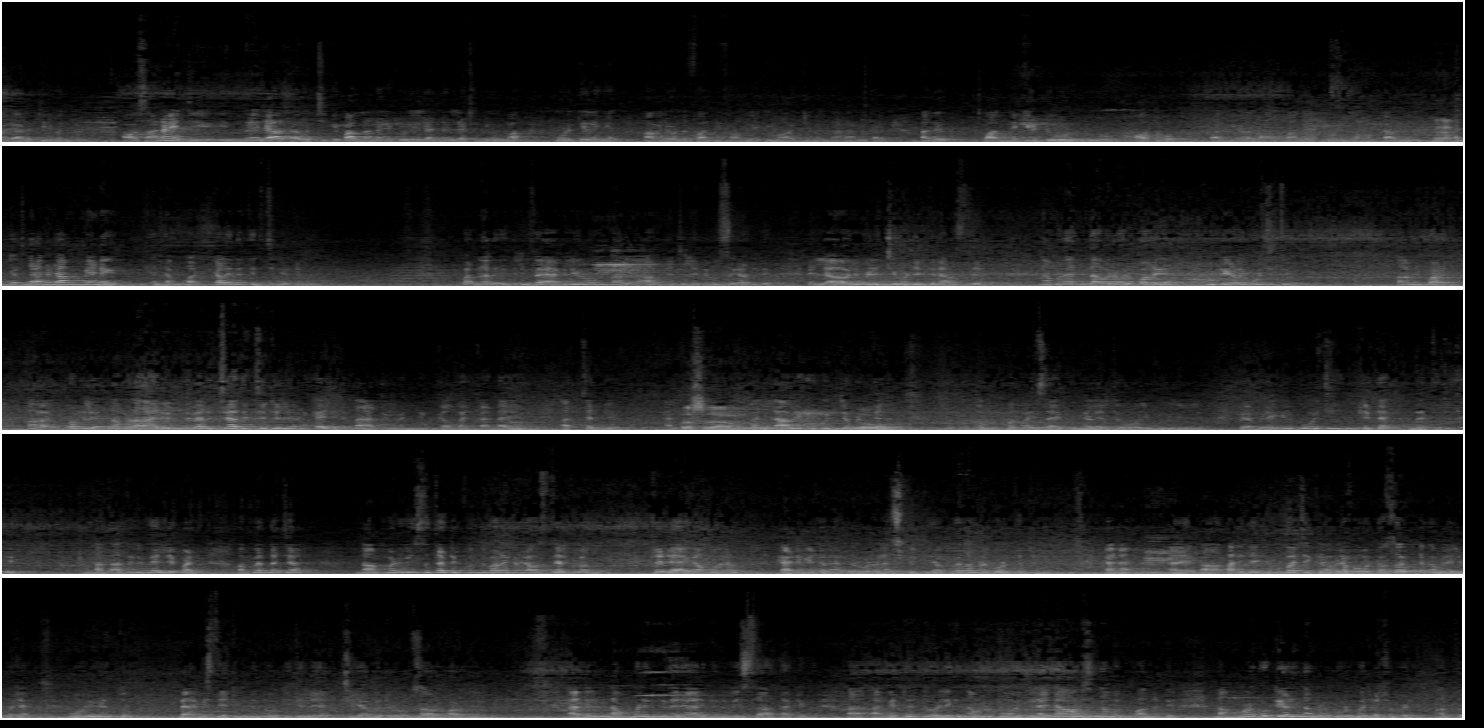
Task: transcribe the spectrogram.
ഒരാൾ ഒരാൾ തിരുവനന്തപുരം. അവസാനമായിട്ട് ഇന്ന് ഉച്ചയ്ക്ക് പന്ത്രണ്ടരക്കുള്ളിൽ രണ്ടര ലക്ഷം രൂപ കൊടുത്തില്ലെങ്കിൽ അവനോട് പന്നി ഫാമിലേക്ക് മാറ്റുമെന്നാണ് അവർ പറയുന്നത്. അത് പന്നിക്ക് ഇട്ട് കൊടുക്കുമോ അതോ പന്നികളെ നോക്കാൻ നോക്കുമോ എന്ന് നമുക്കറിയില്ല. എന്റെ ഞാനൊരു അമ്മയാണ്. എന്റെ മക്കളിനെ തിരിച്ചു കിട്ടുന്നത് പറഞ്ഞാൽ ഇതിൽ ഫാമിലി അറിഞ്ഞിട്ടില്ല ന്യൂസ് കണ്ട് എല്ലാവരും വിളിച്ചുകൊണ്ടിരിക്കുന്ന അവസ്ഥ. നമ്മൾ എന്താ അവരോട് പറയാ? കുട്ടികളെ കുറിച്ചിട്ട് അവർ പറയില്ല നമ്മൾ ആരും ഇന്ന് വരെ ചതിച്ചിട്ടില്ല. കഴിഞ്ഞിട്ട് നാട്ടിൽ വേണ്ടി നിൽക്കാൻ പറ്റാണ്ടായി. അച്ഛന്റെ എല്ലാവരും കുറ്റപ്പെട്ടത് പത്ത് മുപ്പത് വയസ്സായ കുട്ടികളെ ജോലി കൂലിയില്ല എവിടെയെങ്കിലും പോയി ജീവിക്കട്ടെ അത് അതിന് വലിയ പണി. അപ്പൊ എന്താ വെച്ചാൽ നമ്മൾ വിസ തട്ടിപ്പെന്ന് പറയുന്ന ഒരു അവസ്ഥയിലേക്ക് വന്നു. പക്ഷെ രേഖാമൂലം കാട്ടങ്കെട്ടറ റോഡ് ഒക്കെ നമ്മൾ കൊടുത്തിട്ടുണ്ട്. കാരണം അതിന്റെ രൂപ ചെക്ക് അവരുടെ ഫോട്ടോസൊക്കെ നമ്മളതിൽ പക്ഷേ എടുത്തു ബാങ്ക് സ്റ്റേറ്റ്മെന്റ് നോക്കിയിട്ടില്ലേ ചെയ്യാൻ പറ്റുള്ളൂ സാർ പറഞ്ഞിരുന്നു. അതിൽ നമ്മൾ ഇന്ന് വരെ ആയിരിക്കുന്നു വിസ തട്ടിപ്പ് അങ്ങനത്തെ തൊഴിലേക്ക് നമ്മൾ പോയിട്ടില്ല. അതിന്റെ ആവശ്യം നമുക്ക് വന്നിട്ട് നമ്മൾ കുട്ടികളും നമ്മുടെ കുടുംബം രക്ഷപ്പെടും. അത്ര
